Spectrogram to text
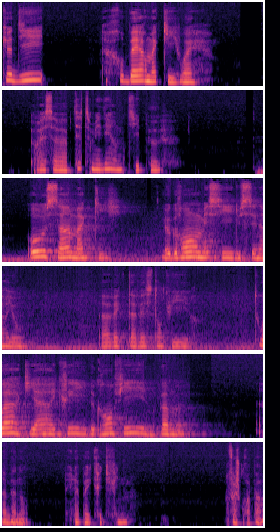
que dit Robert Mackie? Ouais. Ouais, ça va peut-être m'aider un petit peu. Ô Saint Mackie, le grand messie du scénario, avec ta veste en cuir, toi qui as écrit de grands films comme... Ah bah non, il n'a pas écrit de film. Enfin, je crois pas.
